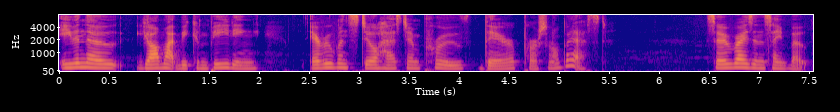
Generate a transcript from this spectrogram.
Even though y'all might be competing, everyone still has to improve their personal best. So everybody's in the same boat.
